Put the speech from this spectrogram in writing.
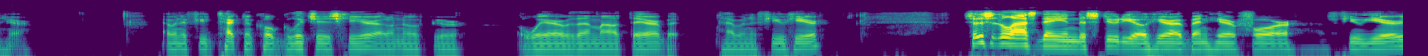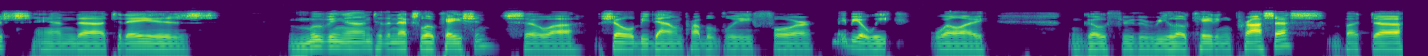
On here. Having a few technical glitches here. I don't know if you're aware of them out there, but having a few here. So this is the last day in the studio here. I've been here for a few years, and uh, today is moving on to the next location. So uh, the show will be down probably for maybe a week while I go through the relocating process. But uh,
